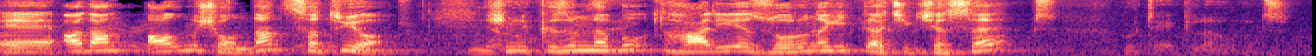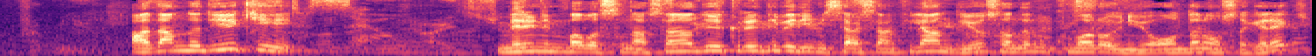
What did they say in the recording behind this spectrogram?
Ee, adam almış ondan satıyor. Şimdi kızın da bu haliyle zoruna gitti açıkçası. Adam da diyor ki. Mary'nin babasına sana diyor kredi vereyim istersen filan diyor. Sanırım kumar oynuyor ondan olsa gerek.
